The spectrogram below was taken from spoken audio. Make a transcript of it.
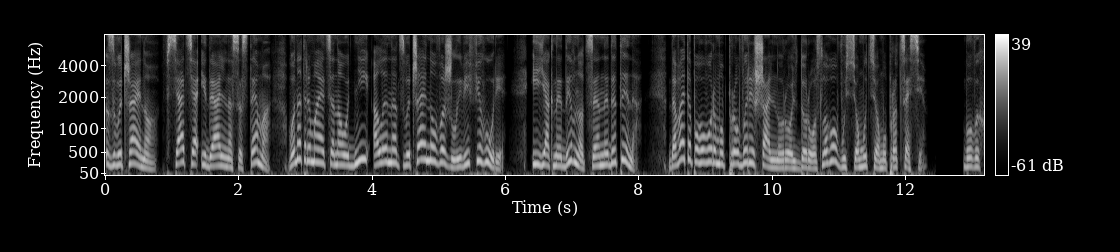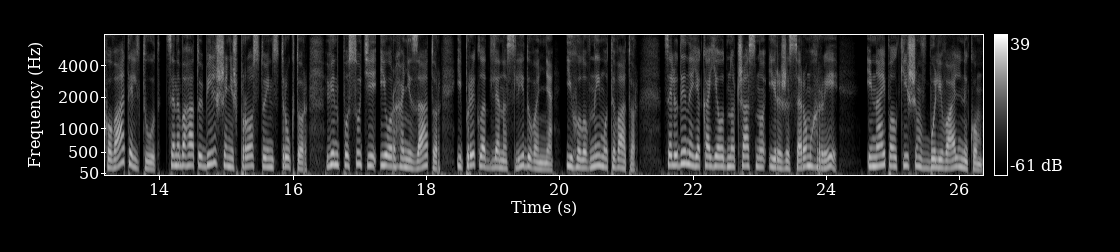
Звичайно, вся ця ідеальна система вона тримається на одній, але надзвичайно важливій фігурі. І як не дивно, це не дитина. Давайте поговоримо про вирішальну роль дорослого в усьому цьому процесі. Бо вихователь тут це набагато більше, ніж просто інструктор. Він, по суті, і організатор, і приклад для наслідування, і головний мотиватор. Це людина, яка є одночасно і режисером гри, і найпалкішим вболівальником,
